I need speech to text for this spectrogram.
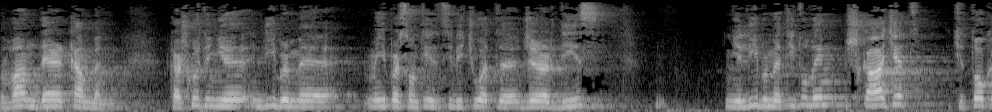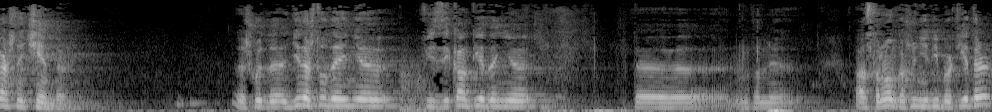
Van der Kamp. Ka shkruar një libër me me një person tjetër i cili quhet Gerard Dees një libër me titullin Shkaqet që toka është në qendër. Është shkruar dhe gjithashtu dhe një fizikan tjetër dhe një ë, domethënë, astronom ka shkruar një libër tjetër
